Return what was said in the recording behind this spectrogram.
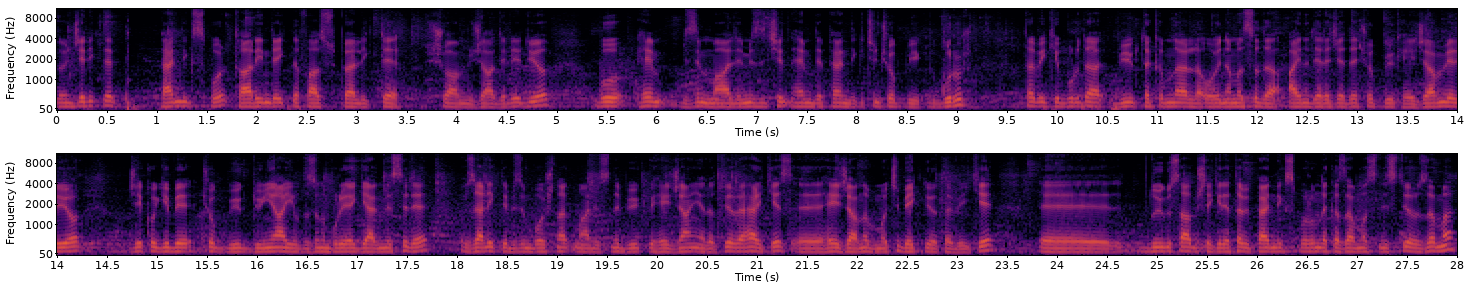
Öncelikle Pendik Spor tarihinde ilk defa Süper Lig'de şu an mücadele ediyor. Bu hem bizim mahallemiz için hem de Pendik için çok büyük bir gurur. Tabii ki burada büyük takımlarla oynaması da aynı derecede çok büyük heyecan veriyor. Ceko gibi çok büyük dünya yıldızının buraya gelmesi de özellikle bizim Boşnak Mahallesi'nde büyük bir heyecan yaratıyor ve herkes e, heyecanla bu maçı bekliyor tabii ki. E, duygusal bir şekilde tabii Pendik Spor'un da kazanmasını istiyoruz ama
